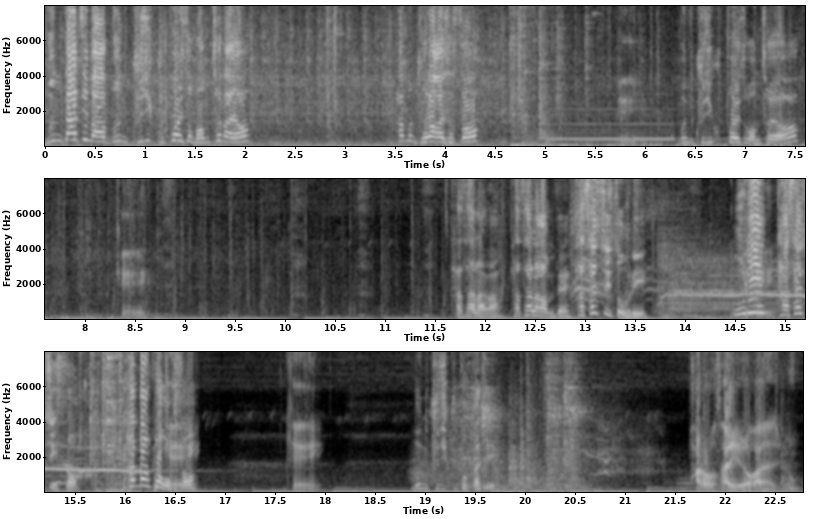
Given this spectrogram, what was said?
문 따지 마. 문 99%에서 멈춰놔요. 한 번 돌아가셨어. 오케이, 문 99%에서 멈춰요. 오케이. 다 살아가 다 살아가면 돼다 살 수 있어 우리 우리 오케이. 다 살 수 있어 한방폭 오케이. 없어 오케이. 문 99%까지 바로 살리러 가는 중.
